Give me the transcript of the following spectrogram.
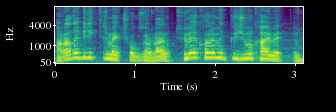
Para da biriktirmek çok zor. Ben tüm ekonomik gücümü kaybettim.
